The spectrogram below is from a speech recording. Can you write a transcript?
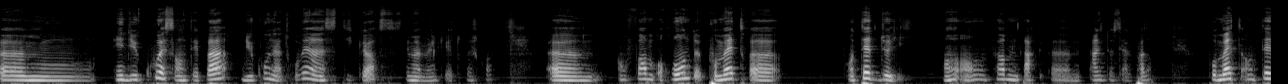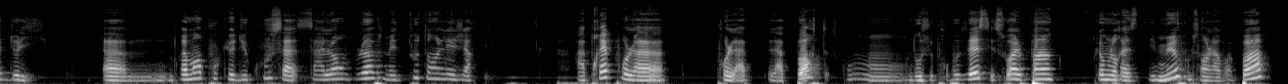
hum, et du coup, elle sentait pas. Du coup, on a trouvé un sticker, c'est ma mère qui a trouvé, je crois, euh, en forme ronde pour mettre euh, en tête de lit, en, forme d'arc euh, de cercle, pardon, pour mettre en tête de lit. Vraiment pour que du coup, ça, l'enveloppe, mais tout en légèreté. Après, pour la, pour la, la porte, ce dont je proposais, c'est soit elle peint comme le reste des murs, comme ça on la voit pas,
